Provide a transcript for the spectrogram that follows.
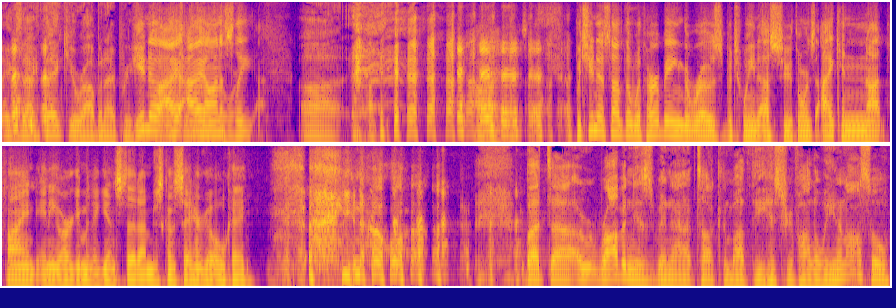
exactly. Thank you, Robyne. I appreciate. You know. I, I honestly, thorn. Uh, but you know something with her being the rose between us two thorns, I cannot find any argument against it. I'm just going to sit here and go, okay, you know. But uh, Robyne has been uh, talking about the history of Halloween and also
